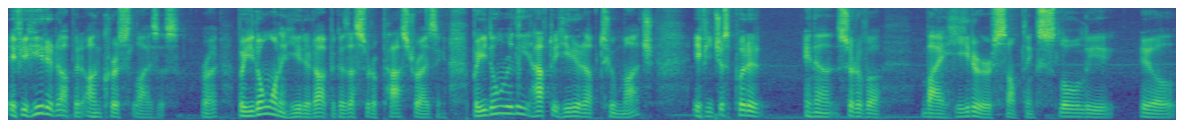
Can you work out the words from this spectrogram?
If you heat it up it uncrystallizes right? But you don't want to heat it up because that's sort of pasteurizing but you don't really have to heat it up too much. If you just put it in a sort of a by a heater or something slowly it'll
